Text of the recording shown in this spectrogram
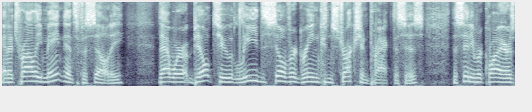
and a trolley maintenance facility that were built to LEED silver green construction practices. The city requires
